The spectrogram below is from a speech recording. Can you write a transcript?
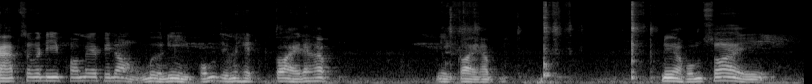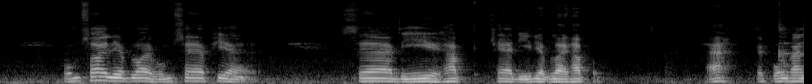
กราบสวัสดีพ่อแม่พี่น้องมือนี่ผมจะมาเห็ดก้อยนะครับ นี่ก้อยครับ เนื้อผมซอย ผมซอยเรียบร้อย ผมแช่เพียแช่ดีครับ แช่ดีเรียบร้อยครับอะไปปรุงกัน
